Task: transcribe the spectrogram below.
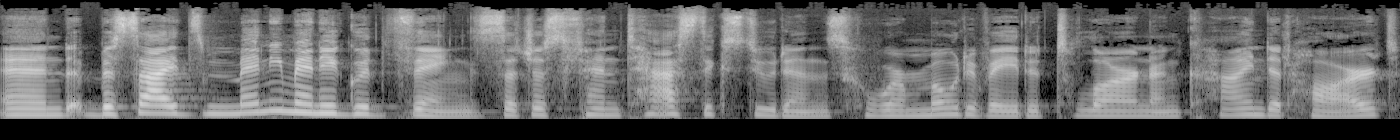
and besides many, many good things, such as fantastic students who were motivated to learn and kind at heart,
